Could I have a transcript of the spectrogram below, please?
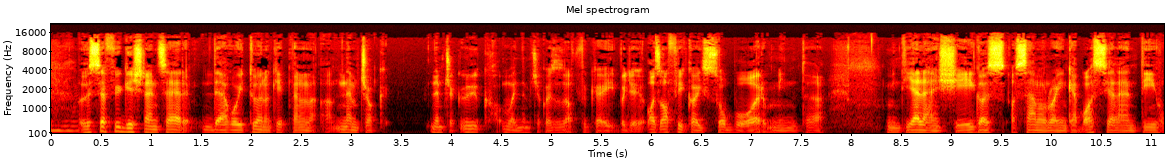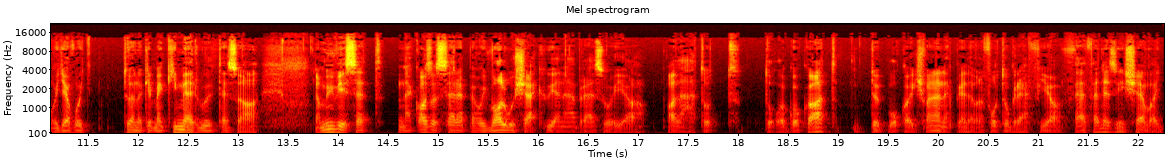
Igen. összefüggésrendszer, de hogy tulajdonképpen nem csak nem csak ők, vagy nem csak az, az afrikai, vagy az afrikai szobor, mint, mint jelenség, az, az számomra inkább azt jelenti, hogy ahogy tulajdonképpen kimerült ez a, a művészetnek az a szerepe, hogy valósághűen ábrázolja a látott dolgokat. Több oka is van ennek, például a fotográfia felfedezése, vagy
